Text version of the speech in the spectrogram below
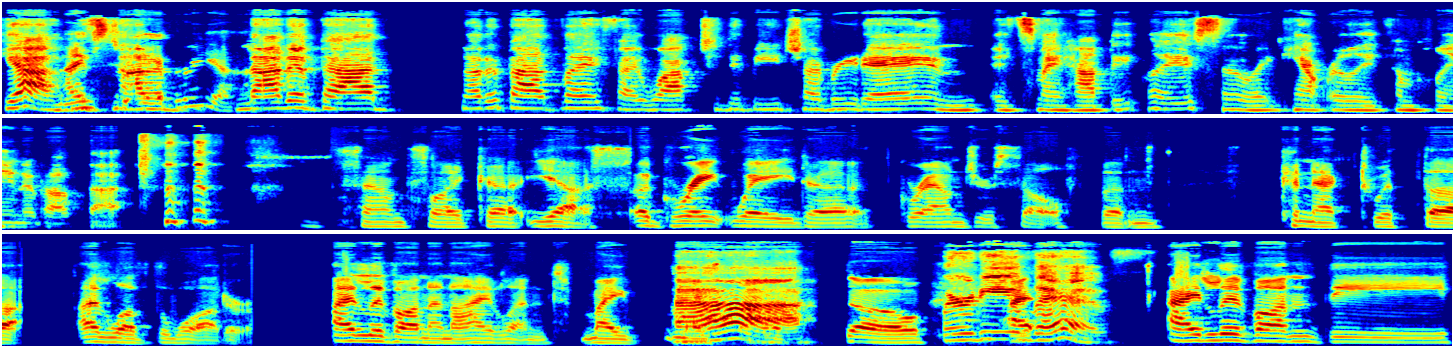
Yeah, nice it's not area. a not a bad not a bad life. I walk to the beach every day and it's my happy place. So I can't really complain about that. Sounds like, a, yes, a great way to ground yourself and connect with the. I love the water. I live on an island. My, my ah, so where do you I, live? I live on the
